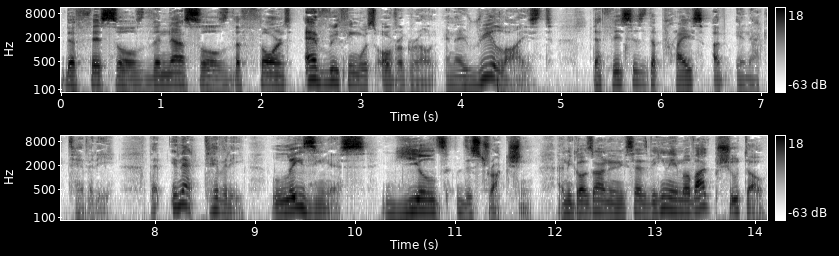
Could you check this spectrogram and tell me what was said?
the thistles, the nettles, the thorns, everything was overgrown, and I realized that this is the price of inactivity. That inactivity, laziness, yields destruction. And he goes on and he says, Vihine movag pshuto,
